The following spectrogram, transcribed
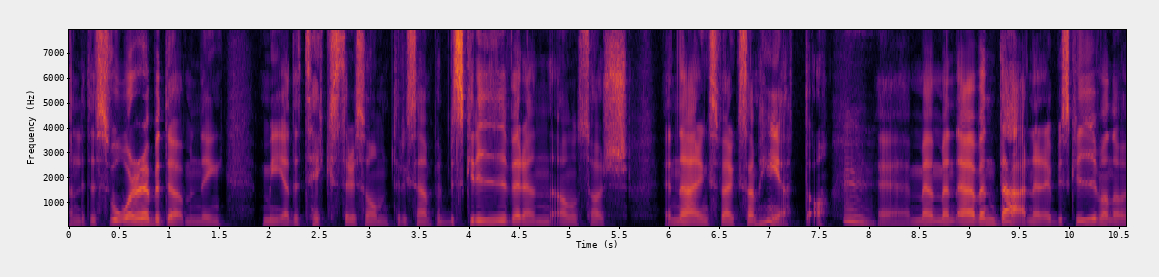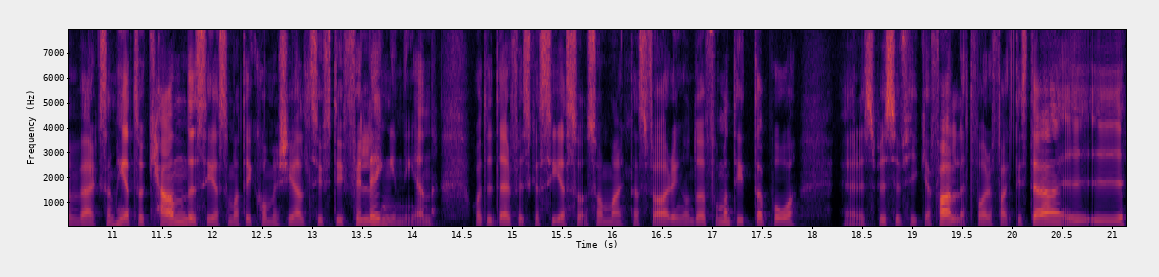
en lite svårare bedömning med texter som till exempel beskriver en annonsörs näringsverksamhet. Då. Mm. Eh, men, men även där, när det är beskrivande av en verksamhet, så kan det ses som att det är kommersiellt syfte i förlängningen. Och att det därför ska ses som, som marknadsföring. Och då får man titta på Eh, det specifika fallet, vad det faktiskt är i, i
